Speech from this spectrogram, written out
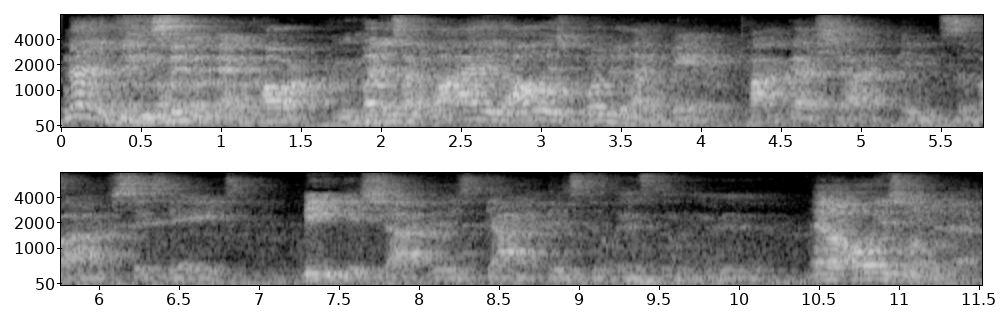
not that he sit in that car, but it's like why I always wonder like, damn, Pac got shot and survived six days. Biggie gets shot and just died instantly. Instantly, yeah. And I always wonder that.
